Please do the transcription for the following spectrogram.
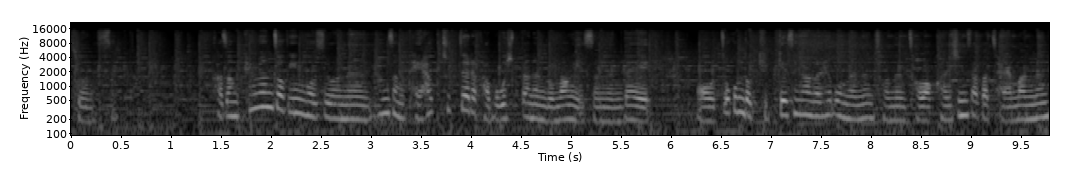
지원했습니다. 가장 표면적인 것으로는 항상 대학 축제를 가보고 싶다는 로망이 있었는데 어, 조금 더 깊게 생각을 해보면은 저는 저와 관심사가 잘 맞는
